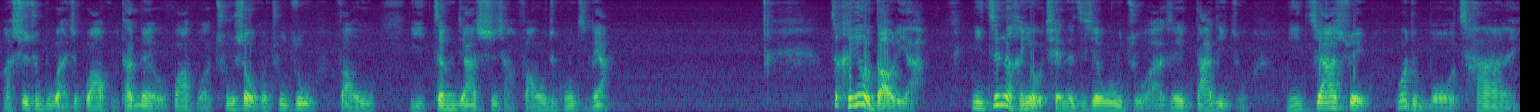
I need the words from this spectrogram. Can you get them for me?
啊，释出不管是刮胡，它那有个刮胡，出售或出租房屋，以增加市场房屋的供给量。这很有道理啊！你真的很有钱的这些屋主啊，这些大地主，你加税我就没差嘞。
